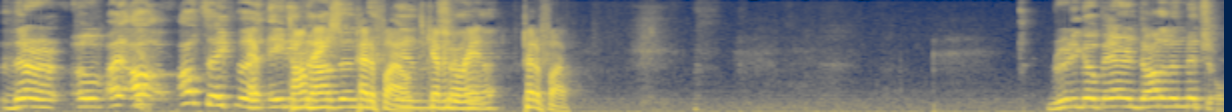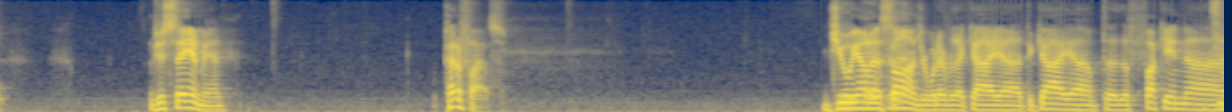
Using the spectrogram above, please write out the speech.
there are. Oh, I, I'll I'll take the eighty Tom Hanks, thousand. pedophile. Kevin China. Durant, pedophile. Rudy Gobert and Donovan Mitchell. I'm just saying, man. Pedophiles. Juliana Okay. Assange or whatever that guy, uh, the guy, uh, the the fucking uh,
